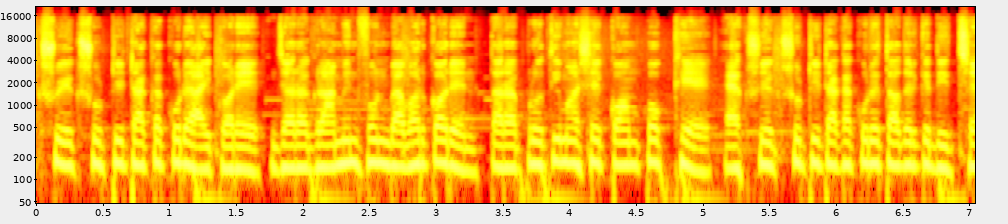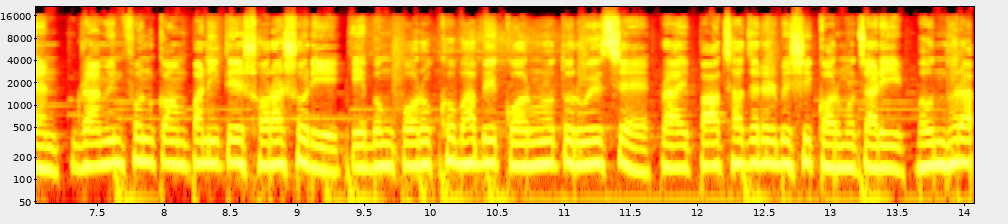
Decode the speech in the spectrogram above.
একশো একষট্টি টাকা করে আয় করে। যারা গ্রামীণ ফোন ব্যবহার করেন, তারা প্রতি মাসে কমপক্ষে একশো একষট্টি টাকা করে তাদেরকে দিচ্ছেন। গ্রামীণ ফোন কোম্পানিতে সরাসরি এবং পরোক্ষভাবে কর্মরত রয়েছে প্রায় পাঁচ হাজারের বেশি কর্মচারী। বন্ধুরা,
